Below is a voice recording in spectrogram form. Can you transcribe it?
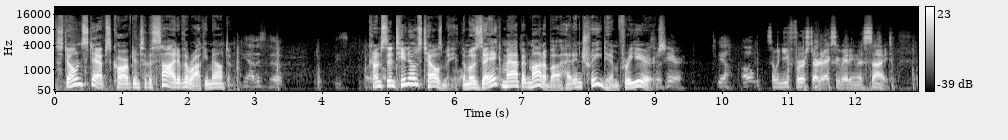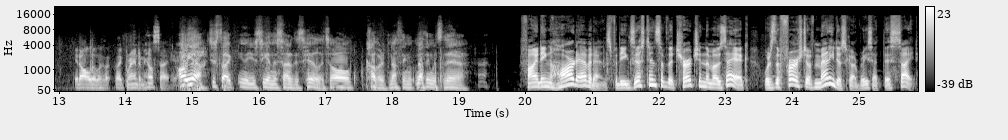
Stone steps carved into the side of the Rocky Mountain. Yeah, this is the. These, Konstantinos tells me the mosaic map at Madaba had intrigued him for This was years. here. yeah. Oh. So when you first started excavating this site, it all looked like, like random hillside here. Oh yeah, just like you know, you see on the side of this hill, it's all covered. Nothing, nothing was there. Finding hard evidence for the existence of the church in the mosaic was the first of many discoveries at this site.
